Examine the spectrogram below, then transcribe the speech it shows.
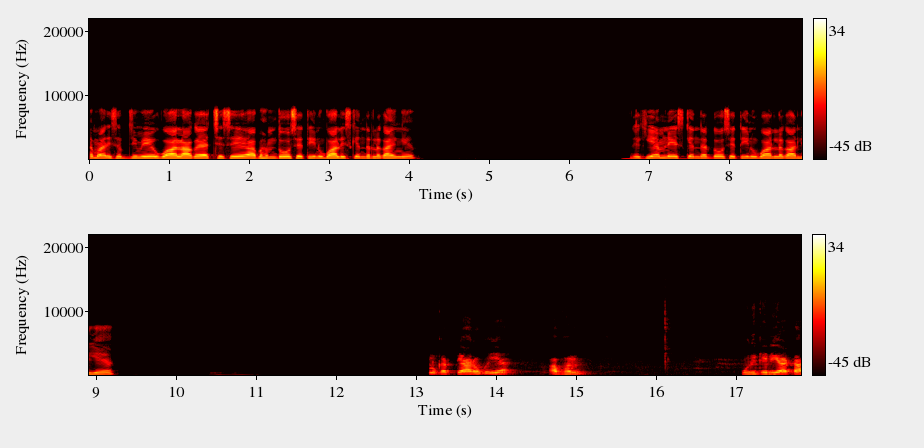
हमारी सब्ज़ी में उबाल आ गए अच्छे से। अब हम दो से तीन उबाल इसके अंदर लगाएँगे। देखिए, हमने इसके अंदर दो से तीन उबाल लगा लिए हैं। बनकर तैयार हो गई है। अब हम पूरी के लिए आटा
